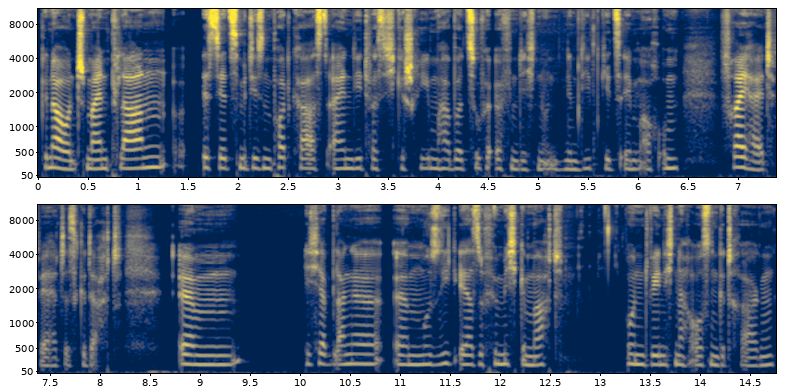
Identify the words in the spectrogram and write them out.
genau, und mein Plan ist jetzt mit diesem Podcast ein Lied, was ich geschrieben habe, zu veröffentlichen. Und in dem Lied geht es eben auch um Freiheit, wer hätte es gedacht. Ähm, ich habe lange ähm, Musik eher so für mich gemacht und wenig nach außen getragen.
